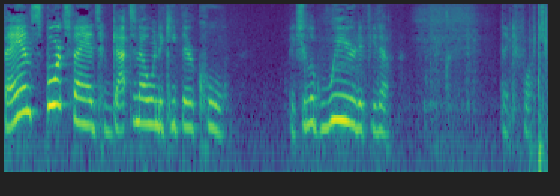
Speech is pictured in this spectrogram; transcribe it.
fans, sports fans, have got to know when to keep their cool. Makes you look weird if you don't. Thank you for watching.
